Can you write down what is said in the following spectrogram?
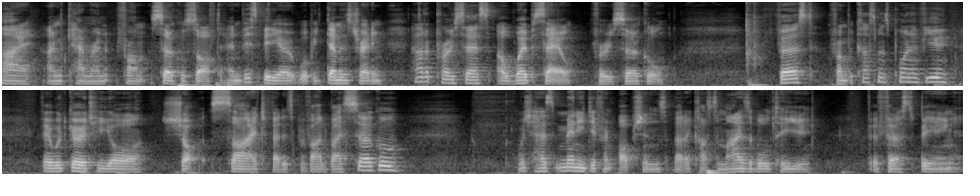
Hi, I'm Cameron from CircleSoft and this video will be demonstrating how to process a web sale through Circle. First, from the customer's point of view, they would go to your shop site that is provided by Circle, which has many different options that are customizable to you. The first being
